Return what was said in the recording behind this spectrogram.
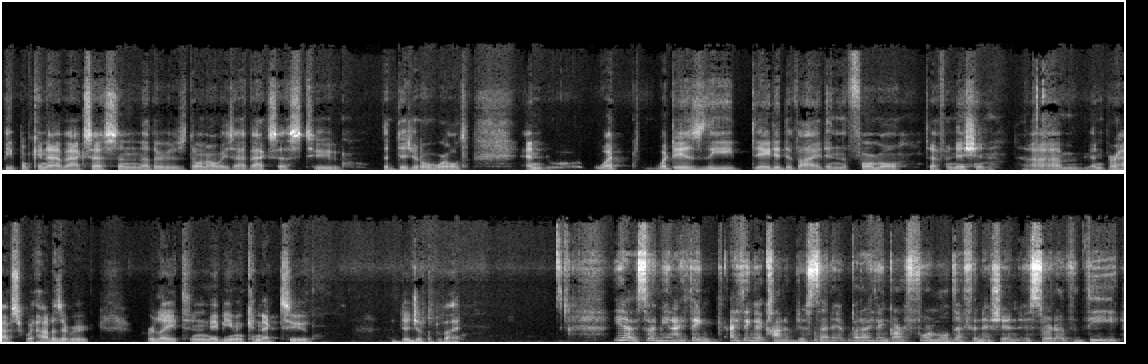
people can have access and others don't always have access to the digital world. And what what is the data divide in the formal definition? um, and perhaps how does it re- relate and maybe even connect to a digital divide? Yeah, so I mean, I think I think I kind of just said it, but I think our formal definition is sort of the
